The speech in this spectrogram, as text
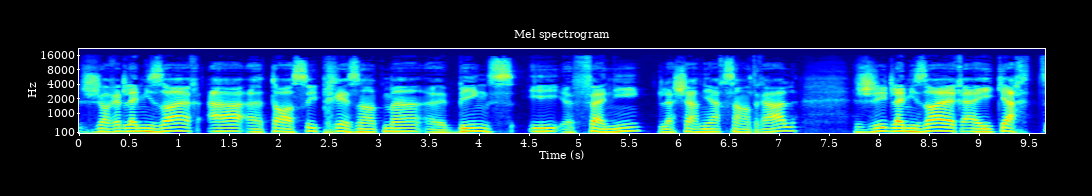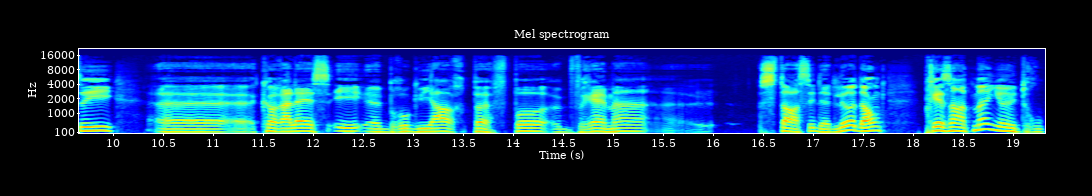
j'aurais de la misère à, tasser présentement Binks et Fanny de la charnière centrale. J'ai de la misère à écarter Corrales et Broguillard peuvent pas vraiment se tasser de là. Donc, présentement, il y a un trou.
